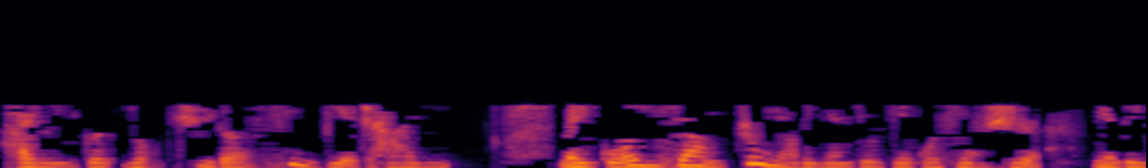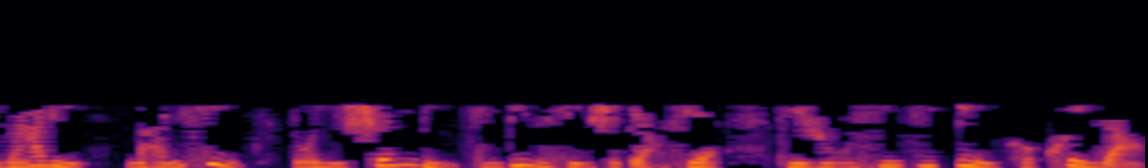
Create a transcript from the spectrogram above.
还有一个有趣的性别差异。美国一项重要的研究结果显示，面对压力，男性多以生理疾病的形式表现，比如心肌病和溃疡。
